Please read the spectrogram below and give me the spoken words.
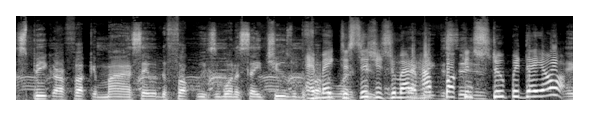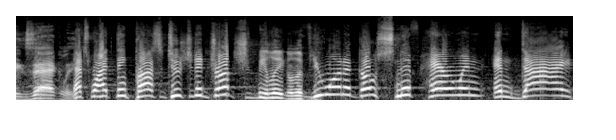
speak our fucking mind, say what the fuck we want to say, choose what the fuck and we make decisions no matter and how fucking stupid they are. Exactly. That's why I think prostitution and drugs should be legal. If you want to go sniff heroin and die,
